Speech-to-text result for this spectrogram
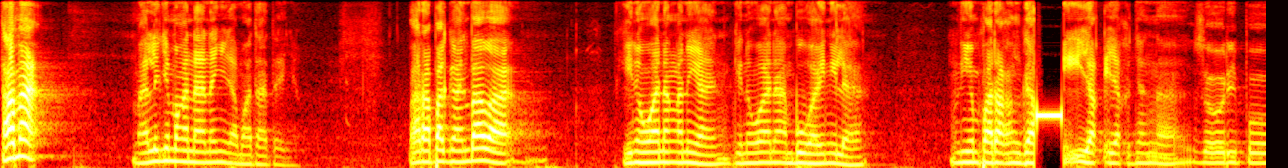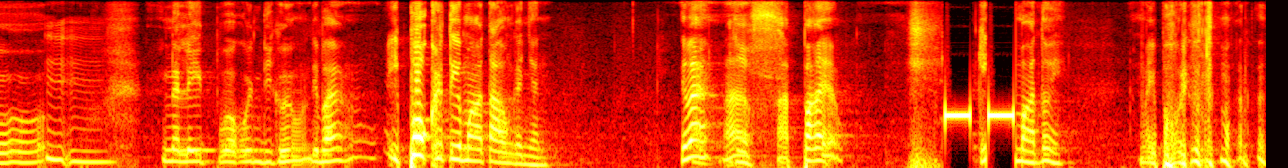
Tama. Mahalin yung mga nanay nyo at mga tatay nyo. Para pag, halimbawa, kinuha ng ano yan, kinuha na ang buhay nila, hindi yung para kang g***, iiyak-iyak niyan na, sorry po, Mm-mm. na late po ako, hindi ko, di ba? Hypocrite yung mga taong ganyan. Di ba? Ah, Yes. ah, paka, mga to eh. Mga hypocrite to mga to.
